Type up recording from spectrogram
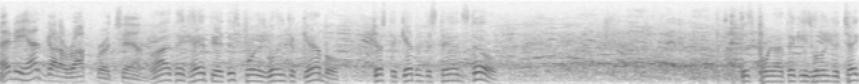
Maybe he has got a rock for a chin. Well, I think Hafey at this point is willing to gamble just to get him to stand still. At this point, I think he's willing to take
